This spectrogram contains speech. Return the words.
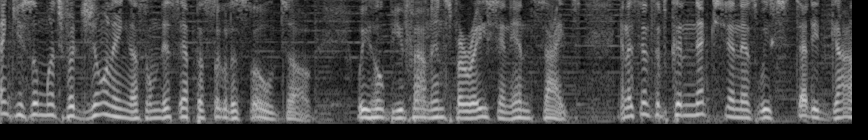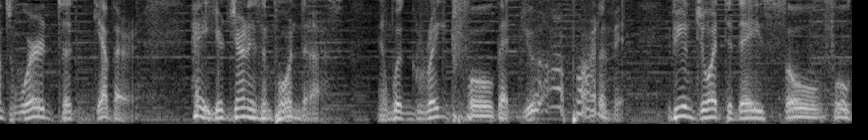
Thank you so much for joining us on this episode of Soul Talk. We hope you found inspiration, insights, and a sense of connection as we studied God's Word together. Hey, your journey is important to us, and we're grateful that you are part of it. If you enjoyed today's soulful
